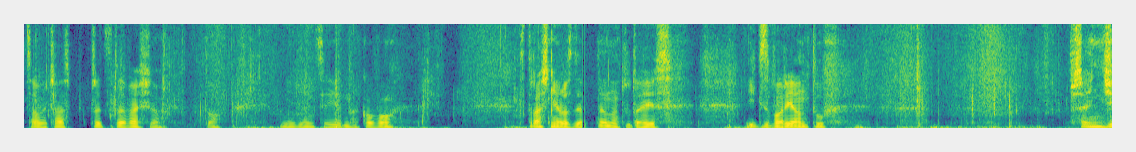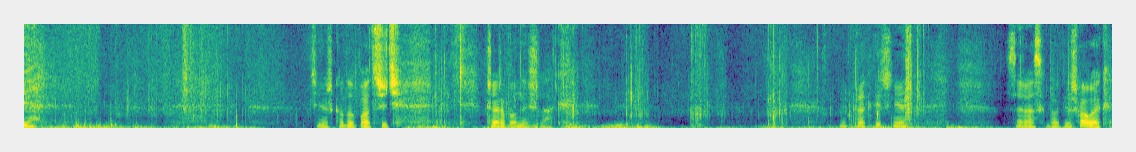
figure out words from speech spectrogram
Cały czas przedstawia się to mniej więcej jednakowo. Strasznie rozdeptane tutaj jest x wariantów. Wszędzie. Ciężko dopatrzyć czerwony szlak. No praktycznie zaraz chyba wierzchołek.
